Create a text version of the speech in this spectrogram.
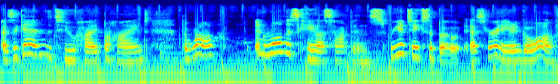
As again, the two hide behind the rock. And while this chaos happens, Rhea takes a boat as her and Aiden go off.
